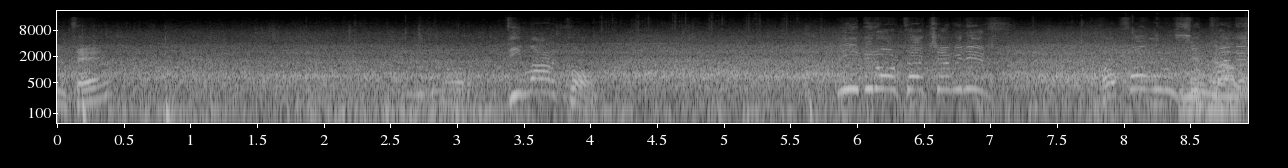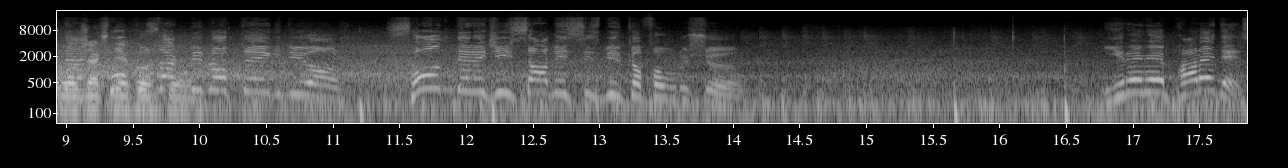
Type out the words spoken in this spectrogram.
Kante. Di Marco. İyi bir orta açabilir. Kafa vuruşu kaleden olacak çok diye uzak korkuyorum. bir noktaya gidiyor. Son derece isabetsiz bir kafa vuruşu. Irene Paredes.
